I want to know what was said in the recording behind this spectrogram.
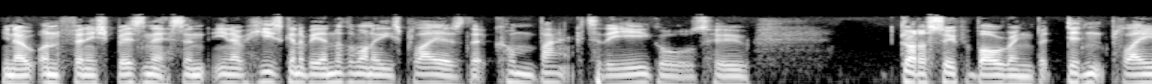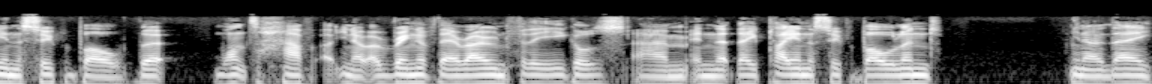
you know unfinished business, and you know he's going to be another one of these players that come back to the Eagles who got a Super Bowl ring but didn't play in the Super Bowl that want to have you know a ring of their own for the Eagles um, in that they play in the Super Bowl and you know they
